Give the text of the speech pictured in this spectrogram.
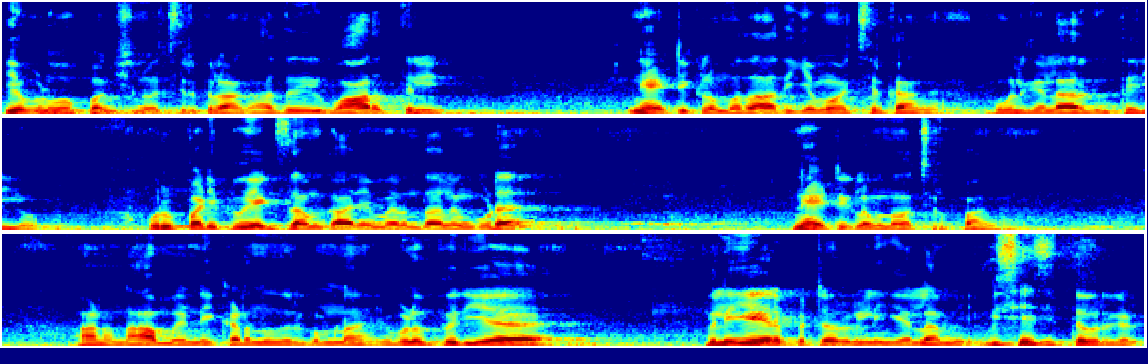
எவ்வளவோ ஃபங்க்ஷன் வச்சுருக்குறாங்க. அது வாரத்தில் ஞாயிற்றுக்கிழமை தான் அதிகமாக வச்சுருக்காங்க. உங்களுக்கு எல்லாருக்கும் தெரியும். ஒரு படிப்பு எக்ஸாம் காரியமாக இருந்தாலும் கூட ஞாயிற்றுக்கிழமை தான் வச்சுருப்பாங்க. ஆனால் நாம் இன்றைக்கி கடந்து வந்திருக்கோம்னா எவ்வளோ பெரிய விலையேற பெற்றவர்கள் நீங்கள் எல்லாமே. விசேஷித்தவர்கள்.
